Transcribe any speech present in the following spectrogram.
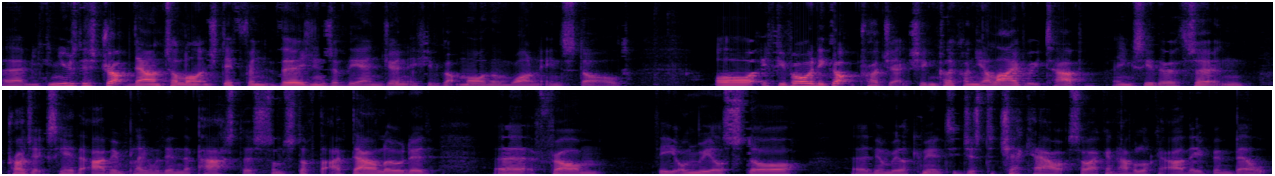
Um, you can use this drop down to launch different versions of the engine if you've got more than one installed. Or if you've already got projects, you can click on your library tab and you can see there are certain projects here that I've been playing with in the past. There's some stuff that I've downloaded uh, from the Unreal Store, uh, the Unreal community, just to check out so I can have a look at how they've been built.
